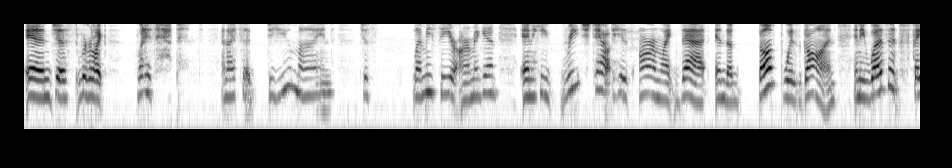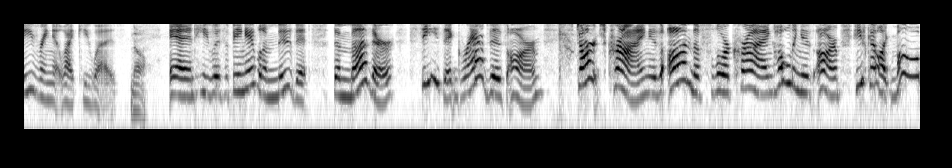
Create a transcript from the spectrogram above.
and just, we were like, what has happened? And I said, do you mind just let me see your arm again? And he reached out his arm like that, and the bump was gone, and he wasn't favoring it like he was. No. And he was being able to move it. The mother sees it, grabs his arm, starts crying, is on the floor crying, holding his arm. He's kind of like, Mom,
